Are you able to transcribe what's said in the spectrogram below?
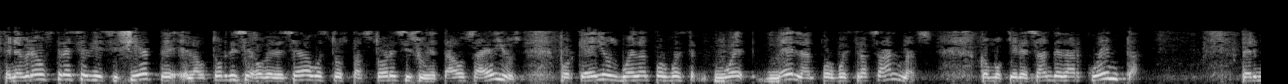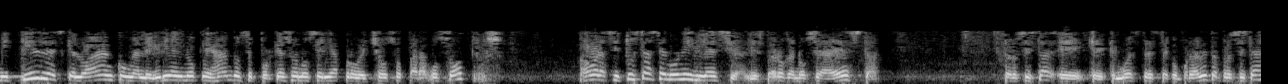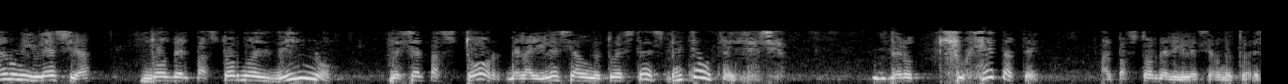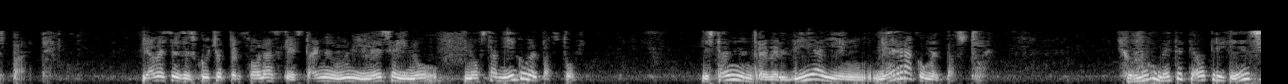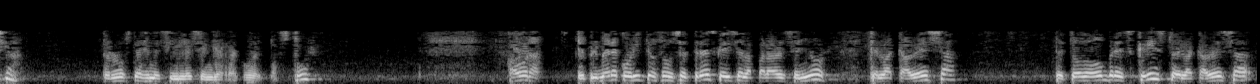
En Hebreos 13, 17, el autor dice, obedeced a vuestros pastores y sujetaos a ellos, porque ellos vuelan por vuestra, velan por vuestras almas, como quienes han de dar cuenta. Permitidles que lo hagan con alegría y no quejándose, porque eso no sería provechoso para vosotros. Ahora, si tú estás en una iglesia, y espero que no sea esta, pero si está, eh, que, que muestre este comportamiento, pero si estás en una iglesia donde el pastor no es digno de ser pastor de la iglesia donde tú estés, vete a otra iglesia. Pero sujétate al pastor de la iglesia donde tú eres parte. Y a veces escucho personas que están en una iglesia y no, no están bien con el pastor. Están en rebeldía y en guerra con el pastor. Yo no, métete a otra iglesia. Pero no estés en esa iglesia en guerra con el pastor. Ahora, en 1 Corintios 11.3 que dice la palabra del Señor, que la cabeza de todo hombre es Cristo y la cabeza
